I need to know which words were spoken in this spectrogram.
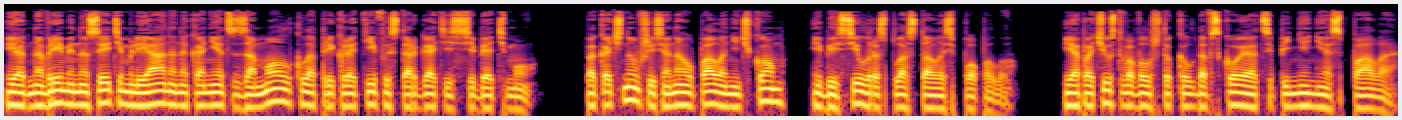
и одновременно с этим Лиана, наконец, замолкла, прекратив исторгать из себя тьму. Покачнувшись, она упала ничком, и без сил распласталась по полу. Я почувствовал, что колдовское оцепенение спало.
